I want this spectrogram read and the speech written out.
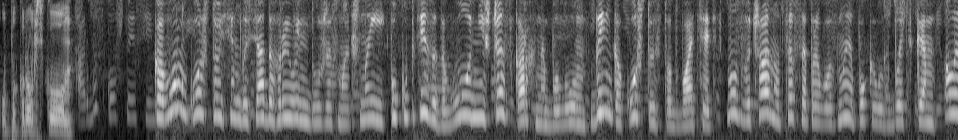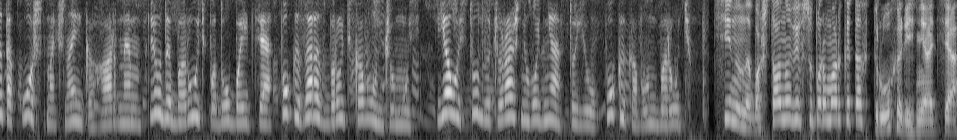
у Покровську. Кавун коштує 70 гривень, дуже смачний. Покупці задоволені, ще скарг не було. Динька коштує 120. Ну, звичайно, це все привозне, поки узбецьке, але також смачненьке, гарне. Люди беруть, подобається. Поки зараз беруть кавун чомусь. Я ось тут з вчорашнього дня стою, поки кавун беруть. Ціни на баштанові в супермаркетах трохи різняться.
